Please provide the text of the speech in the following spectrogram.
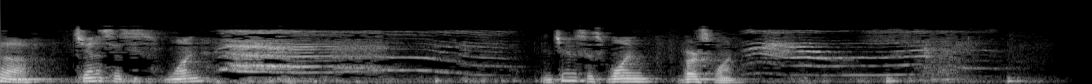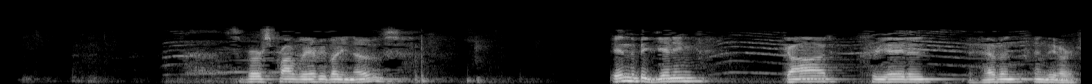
uh, Genesis 1. In Genesis 1, verse 1. It's a verse probably everybody knows. In the beginning, God created the heaven and the earth.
